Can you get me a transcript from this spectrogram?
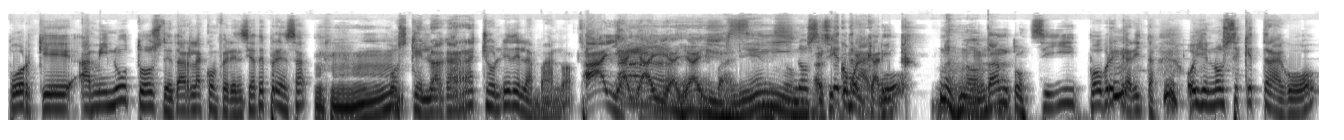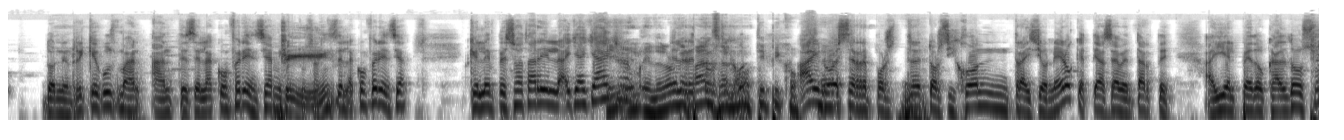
porque a minutos de dar la conferencia de prensa, pues que lo agarra Chole de la mano. Ay, ay, ay, ay, ay. Sí, no sé Así qué como el carita. No, no tanto. Sí, pobre carita. Oye, no sé qué tragó don Enrique Guzmán antes de la conferencia, minutos antes de la conferencia, que le empezó a dar el ay, ay, ay, Sí, el- dolor de panza, retorcijón. ¿no? Típico. Ay, no, ese retorcijón traicionero que te hace aventarte ahí el pedo caldoso.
